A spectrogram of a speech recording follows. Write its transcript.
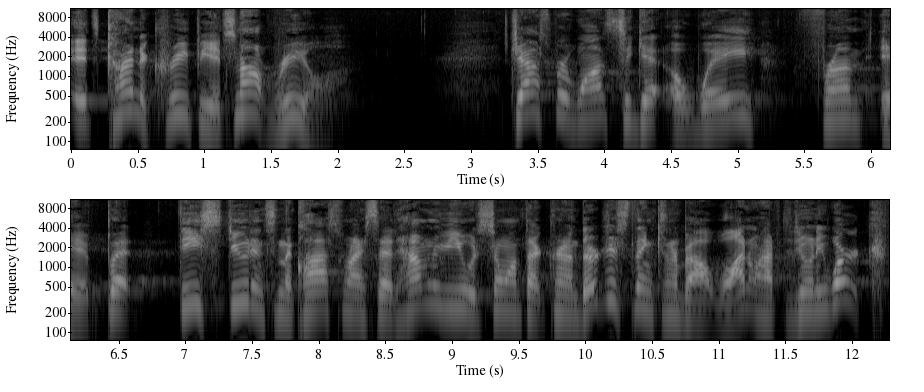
it's kind of creepy. It's not real. Jasper wants to get away from it, but these students in the class, when I said, How many of you would still want that crown? They're just thinking about, Well, I don't have to do any work.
